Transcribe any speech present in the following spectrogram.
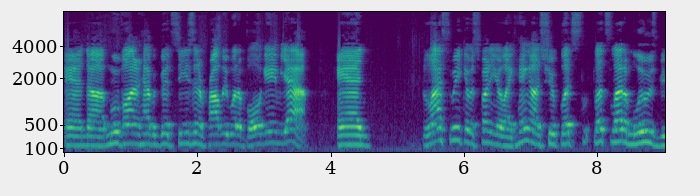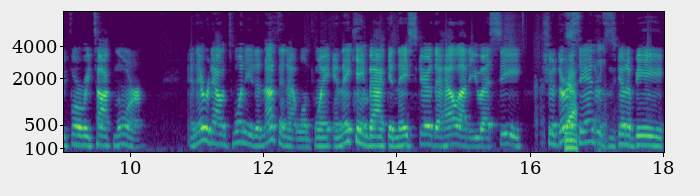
and uh, move on and have a good season and probably win a bowl game? Yeah. And last week it was funny. You're like, hang on, Shoop, let's let's let them lose before we talk more. And they were down twenty to nothing at one point, and they came back and they scared the hell out of USC. Shedeur Yeah. Sanders is going to be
